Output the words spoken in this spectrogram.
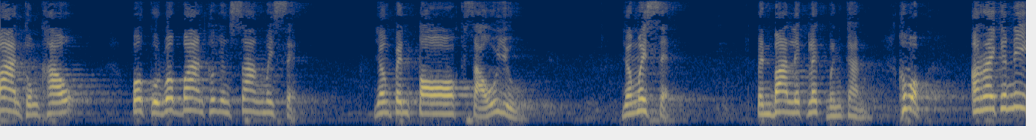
บ้านของเขาปรากฏว่าบ้านเขายังสร้างไม่เสร็จ ยังเป็นตอเสาอยู่ ยังไม่เสร็จ เป็นบ้านเล็ก ๆ เหมือนกัน เขาบอกอะไรกันนี่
